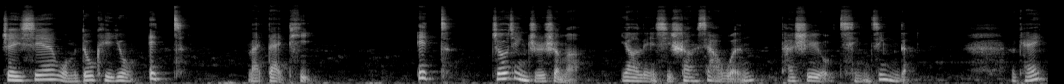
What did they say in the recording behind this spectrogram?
这些我们都可以用 it 来代替。it 究竟指什么？要联系上下文，它是有情境的。OK，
